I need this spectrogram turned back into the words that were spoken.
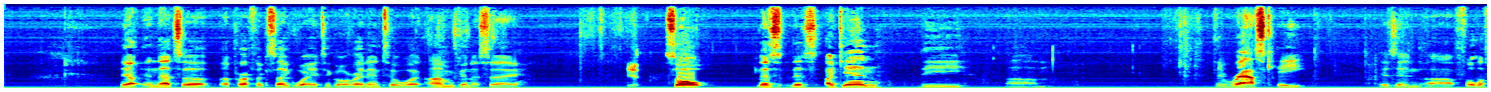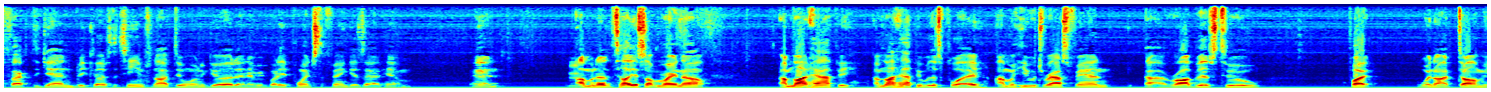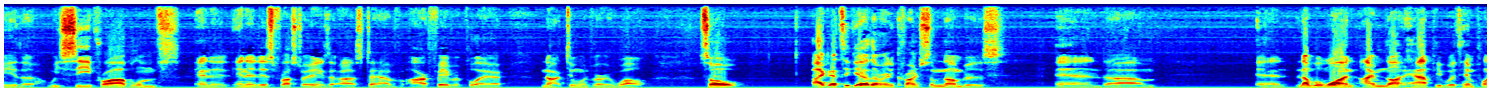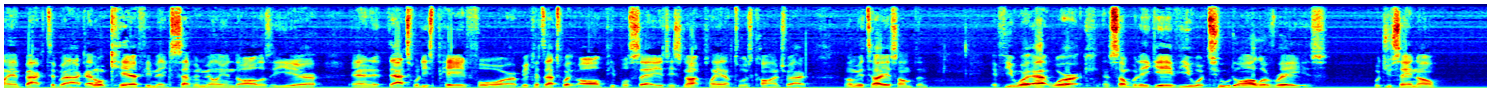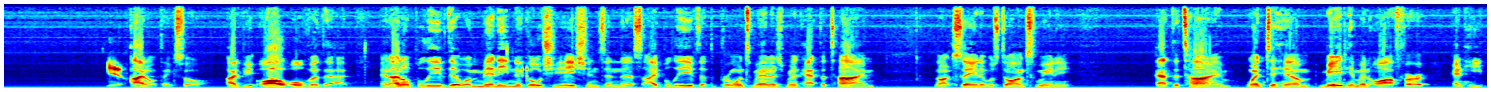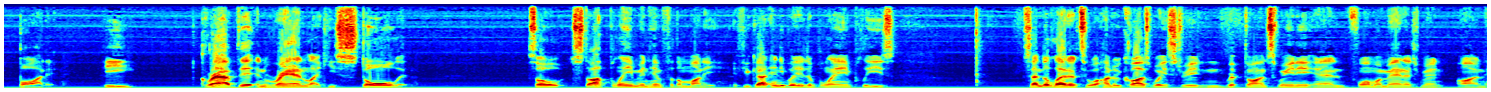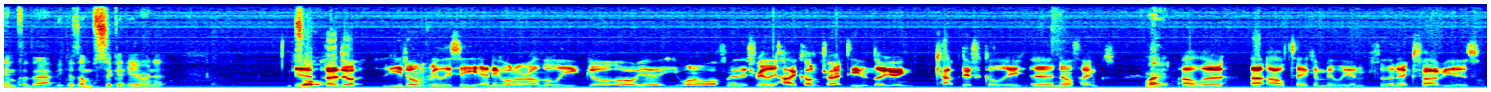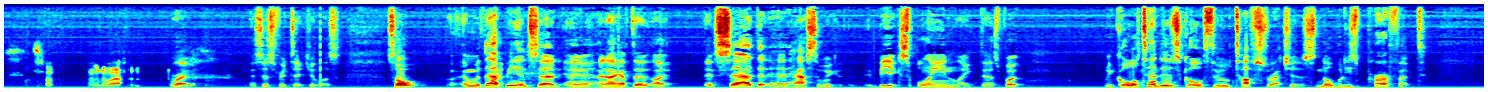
Yeah, and that's a, a perfect segue to go right into what I'm gonna say. Yeah. So there's there's again the um, the Rask hate is in uh, full effect again because the team's not doing good and everybody points the fingers at him. And I'm gonna tell you something right now. I'm not happy. I'm not happy with this play. I'm a huge Rask fan. Uh, Rob is too. But we're not dumb either. We see problems, and it and it is frustrating to us to have our favorite player not doing very well. So I got together and crunched some numbers, and um, and number one, I'm not happy with him playing back to back. I don't care if he makes seven million dollars a year, and if that's what he's paid for, because that's what all people say is he's not playing up to his contract. Let me tell you something. If you were at work and somebody gave you a two dollar raise, would you say no? Yeah. I don't think so. I'd be all over that. And I don't believe there were many negotiations in this. I believe that the Bruins management at the time, not saying it was Don Sweeney, at the time, went to him, made him an offer, and he bought it. He grabbed it and ran like he stole it. So stop blaming him for the money. If you got anybody to blame, please send a letter to 100 Causeway Street and rip Don Sweeney and former management on him for that because I'm sick of hearing it. Yeah, So- I don't. You don't really see anyone around the league go, "Oh yeah, you want to offer me this really high contract, even though you're in cap difficulty." Uh, no thanks. Right, I'll uh, I- I'll take a million for the next five years. It's not going to happen. right. It's just ridiculous. So, and with that being said, and, and I have to, I, it's sad that it has to be explained like this, but we goaltenders go through tough stretches. Nobody's perfect,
